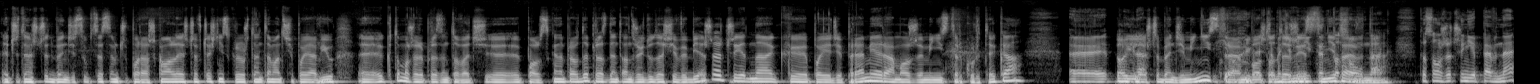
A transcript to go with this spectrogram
e, czy ten szczyt będzie sukcesem czy porażką, ale jeszcze wcześniej, skoro już ten temat się pojawił, e, kto może reprezentować e, Polskę? Naprawdę prezydent Andrzej Duda się wybierze, czy jednak e, pojedzie premier, a może minister Kurtyka? E, o ile jeszcze będzie ministrem, bo to też jest niepewne. To są, tak, to są rzeczy niepewne.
